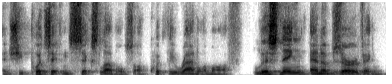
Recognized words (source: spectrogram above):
And she puts it in six levels. I'll quickly rattle them off. Listening and observing.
